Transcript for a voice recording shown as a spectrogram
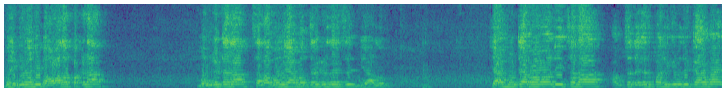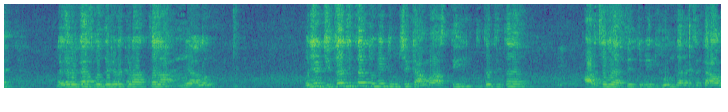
बहिणी आणि भावाला पकडा. मनगटाला चला भाऊ या मंत्र्याकडे जायचं. मी आलो. त्या मोठ्या भावाने चला आमचं नगरपालिकेमध्ये काम आहे. नगर विकास मंत्र्याकडे करा. चला. मी आलो. म्हणजे जिथं जिथं तुम्ही तुमची कामं असतील तिथं तिथं अडचणी असतील तुम्ही घेऊन जाण्याचं काम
